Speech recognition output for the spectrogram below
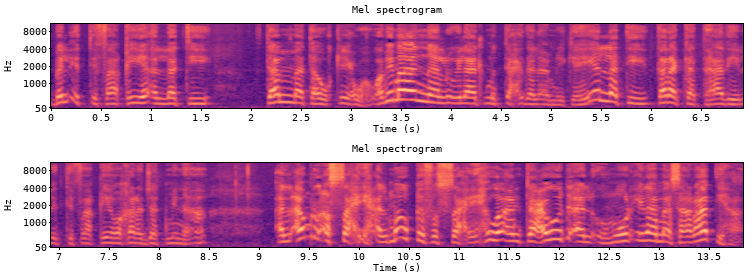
بالاتفاقية التي تم توقيعها. وبما أن الولايات المتحدة الأمريكية هي التي تركت هذه الاتفاقية وخرجت منها الأمر الصحيح الموقف الصحيح هو أن تعود الأمور إلى مساراتها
